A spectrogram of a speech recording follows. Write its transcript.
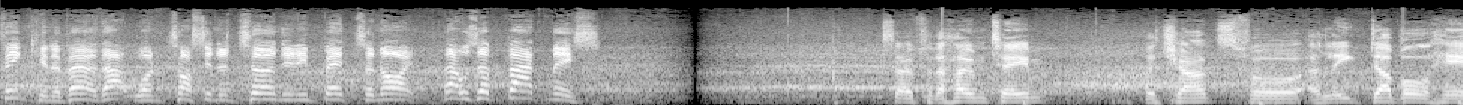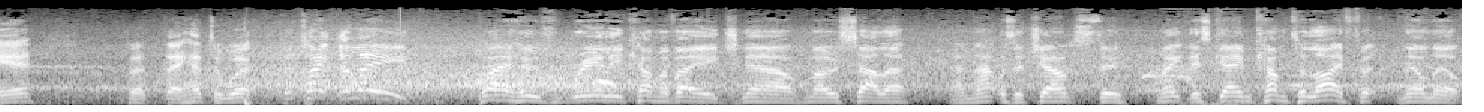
thinking about that one, tossing and turning in bed tonight. That was a bad miss. So for the home team, the chance for a league double here, but they had to work to take the lead. Player who's really come of age now, Mo Salah, and that was a chance to make this game come to life at nil-nil.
